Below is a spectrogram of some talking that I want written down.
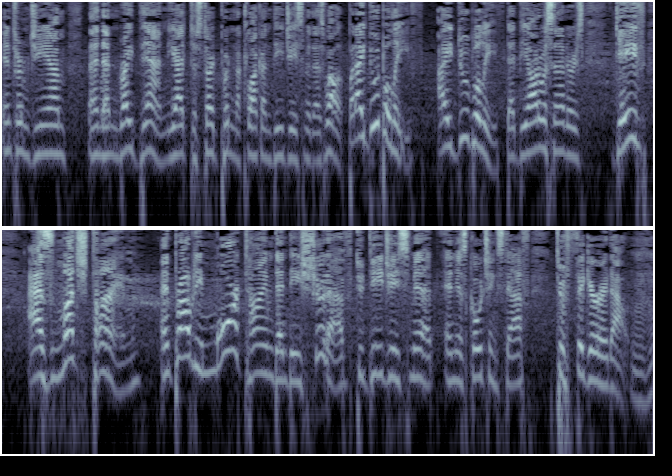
interim GM. And then right then you had to start putting a clock on DJ Smith as well. But I do believe, I do believe that the Ottawa Senators gave as much time and probably more time than they should have to DJ Smith and his coaching staff to figure it out. Mm-hmm.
